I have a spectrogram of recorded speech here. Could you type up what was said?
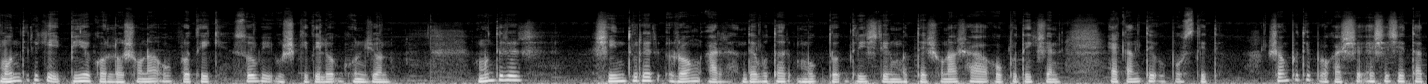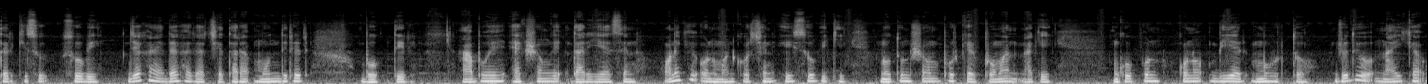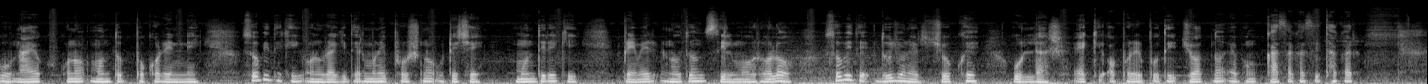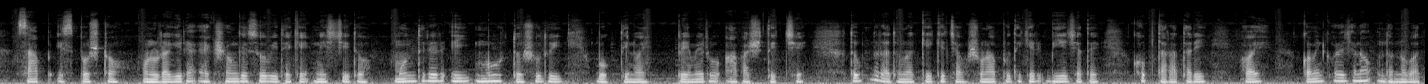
মন্দিরেকেই বিয়ে করল সোনা ও প্রতীক। ছবি উস্কে দিল গুঞ্জন। মন্দিরের সিন্দুরের রং আর দেবতার মুগ্ধ দৃষ্টির মধ্যে সোনা সাহা ও প্রতীক সেন একান্তে উপস্থিত। সম্প্রতি প্রকাশ্যে এসেছে তাদের কিছু ছবি, যেখানে দেখা যাচ্ছে তারা মন্দিরের ভক্তির আবহে একসঙ্গে দাঁড়িয়ে আছেন। অনেকে অনুমান করছেন, এই ছবি কি নতুন সম্পর্কের প্রমাণ নাকি গোপন কোনো বিয়ের মুহূর্ত? যদিও নায়িকা ও নায়ক কোনো মন্তব্য করেননি। ছবি দেখেই অনুরাগীদের মনে প্রশ্ন উঠেছে, মন্দিরে কি প্রেমের নতুন সিলমোহর হলো? ছবিতে দুজনের চোখে উল্লাস, একে অপরের প্রতি যত্ন এবং কাছাকাছি থাকার চাপ স্পষ্ট। অনুরাগীরা একসঙ্গে ছবি দেখে নিশ্চিত, মন্দিরের এই মুহূর্ত শুধুই ভক্তি নয়, প্রেমেরও আভাস দিচ্ছে। তো বন্ধুরা, তোমরা কে কে চাও সোনা প্রতীকের বিয়ে যাতে খুব তাড়াতাড়ি হয়, কমেন্ট করে জানাও। ধন্যবাদ।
